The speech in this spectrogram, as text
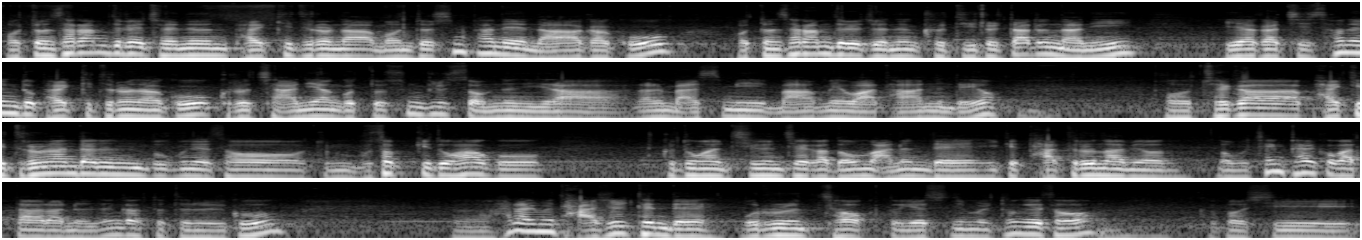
어떤 사람들의 죄는 밝히 드러나 먼저 심판에 나아가고 어떤 사람들의 죄는 그 뒤를 따르나니 이와 같이 선행도 밝히 드러나고 그렇지 아니한 것도 숨길 수 없느니라라는 말씀이 마음에 와 닿았는데요. 어, 죄가 밝히 드러난다는 부분에서 좀 무섭기도 하고 그동안 지은 죄가 너무 많은데 이게 다 드러나면 너무 창피할 것 같다라는 생각도 들고 어, 하나님은 다 아실 텐데 모르는 척 또 예수님을 통해서 그것이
